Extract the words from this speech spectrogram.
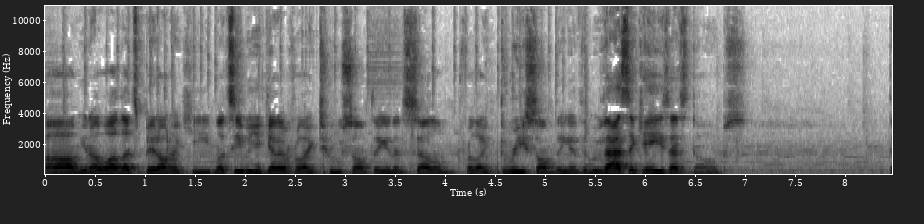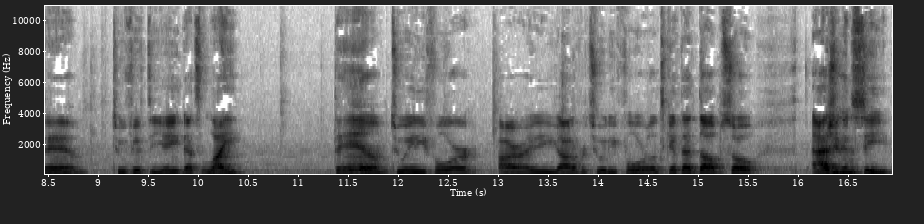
Um, you know what? Let's bid on Hakeem. Let's see if we can get him for like two something and then sell him for like three something. If that's the case, that's dopes. Damn, 258. That's light. Damn, 284. All right, you got him for 284. Let's get that dub. So, as you can see,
